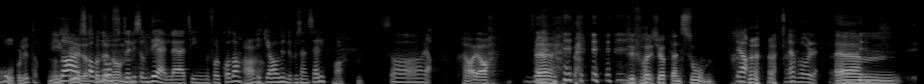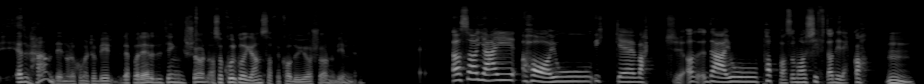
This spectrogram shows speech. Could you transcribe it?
Holde på litt, da. Og da skal man jo noen- ofte liksom dele ting med folk òg, da. Ja, ja. Ikke ha 100 selv. Nei. Så ja. Ja, ja. Eh, Du får kjøpt en Zoom. ja, jeg får vel det. um, er du handy når det kommer til bil? Reparerer du ting sjøl? Altså, hvor går grensa for hva du gjør sjøl med bilen din? Altså, jeg har jo ikke vært altså, Det er jo pappa som har skifta de dekka. Mm.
